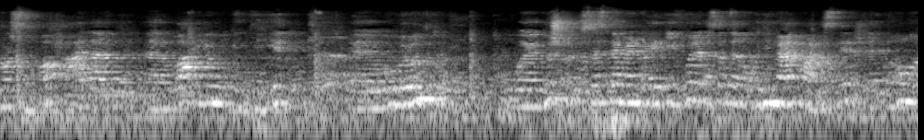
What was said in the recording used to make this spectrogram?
نور صباح على آه، وعيه وجديته آه، ومرونته ونشكر الأستاذ تامر نهادي وكل الأساتذة الموجودين معاكم على الستيج لأن هم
